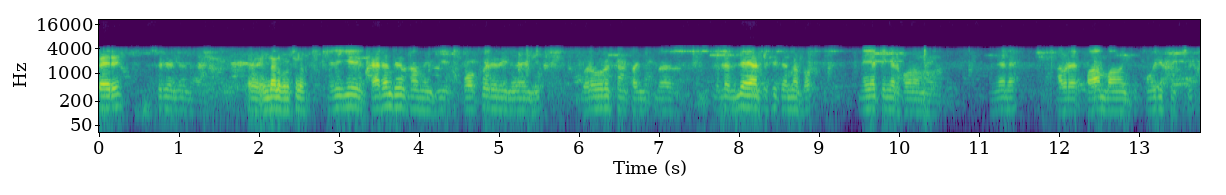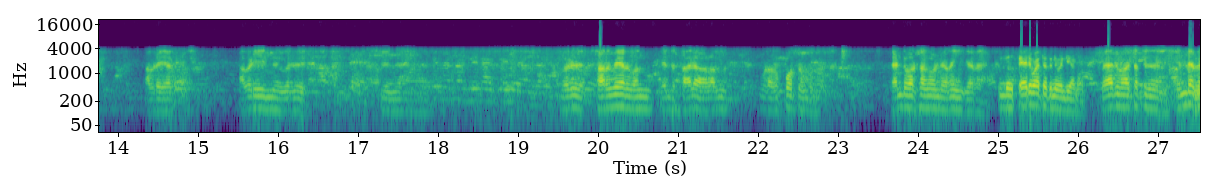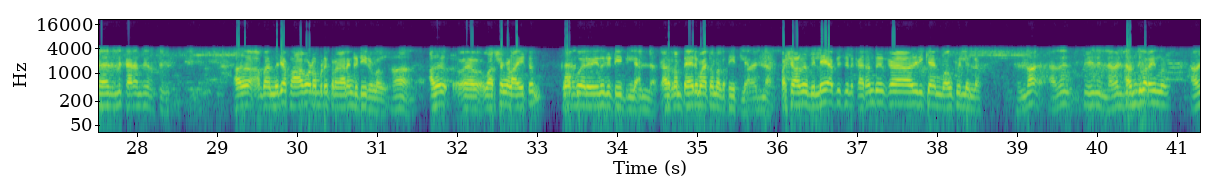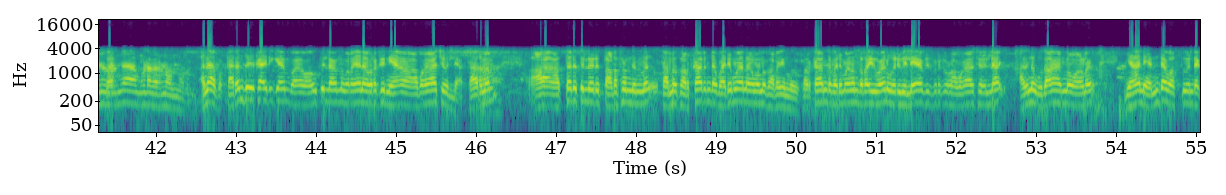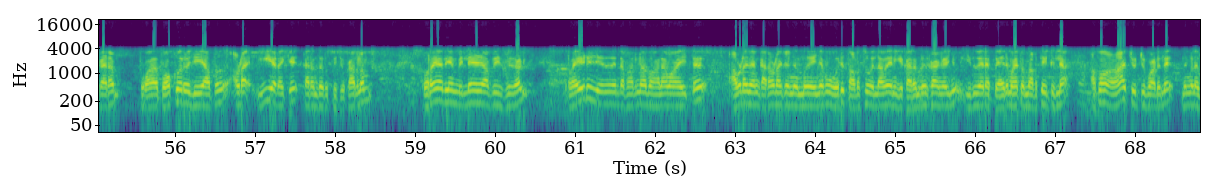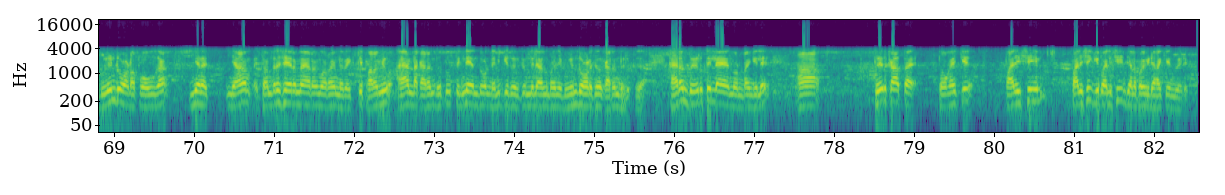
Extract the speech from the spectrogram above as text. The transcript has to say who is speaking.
Speaker 1: പേര്? എന്താണ് പ്രശ്നം?
Speaker 2: എനിക്ക് കരം തീർക്കാൻ വേണ്ടി പോക്കുവരവിന് വേണ്ടി വിളവുറുക്കൽ വില്ലേജ് ഓഫീസിൽ ചെന്നപ്പോൾ നെയ്യാറ്റിങ്കര പോകണമെന്ന് അങ്ങനെ അവിടെ പാമ്പ് വാങ്ങിച്ച് പൂരിപ്പിച്ച് അവിടെ ഏൽപ്പിച്ചു അവിടെ നിന്ന് ഒരു പിന്നെ ഒരു സർവേയർ വന്നു എന്റെ സ്ഥലം അളന്ന് ഇവിടെ റിപ്പോർട്ടും കൊടുത്തു. രണ്ട് വർഷം കൊണ്ട്
Speaker 1: എന്ത് പേരുമാറ്റത്തിന് വേണ്ടിയാണോ?
Speaker 2: പേരുമാറ്റത്തിന് വേണ്ടി. എന്റെ പേരിൽ കരം തീർത്ത് കിട്ടി
Speaker 1: അത് അപ്പം ഭാഗ ഉടമ്പടി പ്രകാരം കിട്ടിയിട്ടുള്ളത്. അത് വർഷങ്ങളായിട്ടും പോക്ക് വരെ ഇത് കിട്ടിയിട്ടില്ല. കാരണം പേരുമാറ്റം നടത്തിയിട്ടില്ല. പക്ഷെ അത് വില്ലേജ് ഓഫീസിൽ കരം തീർക്കാതിരിക്കാൻ വകുപ്പില്ലല്ലോ.
Speaker 2: അത് ചെയ്തില്ല.
Speaker 1: എന്ത് പറയുന്നു?
Speaker 2: അവർ പറഞ്ഞാൽ കൂടെ വരണമെന്ന് പറഞ്ഞു.
Speaker 1: അല്ല കരം തീർക്കാതിരിക്കാൻ വകുപ്പില്ല എന്ന് പറയാൻ അവർക്ക് അവകാശമില്ല. കാരണം ആ അത്തരത്തിലൊരു തടസ്സം നിന്ന് കാരണം സർക്കാരിന്റെ വരുമാനമാണ് തടയുന്നത് സർക്കാരിന്റെ വരുമാനം തടയുവാൻ ഒരു വില്ലേജ് ഓഫീസർക്കും അവകാശമില്ല. അതിന് ഉദാഹരണമാണ് ഞാൻ എന്റെ വസ്തുവിന്റെ കരം പോക്കുവരവ് ചെയ്യാത്തത് അവിടെ ഈ ഇടയ്ക്ക് കരം തീർപ്പിച്ചു കാരണം കുറേയധികം വില്ലേജ് ഓഫീസുകൾ റെയ്ഡ് ചെയ്തതിന്റെ ഭരണഫലമായിട്ട് അവിടെ ഞാൻ കരമടയ്ക്കാൻ ചെന്ന് കഴിഞ്ഞപ്പോൾ ഒരു തടസ്സമില്ലാതെ എനിക്ക് കരം തീർക്കാൻ കഴിഞ്ഞു. ഇതുവരെ പേരുമാറ്റം നടത്തിയിട്ടില്ല. അപ്പോൾ ആ ചുറ്റുപാടിൽ നിങ്ങൾ വീണ്ടും അവിടെ പോവുക. ഇങ്ങനെ ഞാൻ ചന്ദ്രശേഖരൻ നായർ എന്ന് പറയുന്ന വ്യക്തി പറഞ്ഞു അയാളുടെ കരം തീർത്തു. പിന്നെ എന്തുകൊണ്ട് എനിക്ക് തീർക്കുന്നില്ല എന്ന് പറഞ്ഞ് വീണ്ടും അവിടെ ചെന്ന് കരം തീർക്കുക. കരം തീർത്തില്ല എന്നുണ്ടെങ്കിൽ ആ തീർക്കാത്ത തുകയ്ക്ക് പലിശയും പലിശയ്ക്ക് പലിശയും ചിലപ്പോൾ ഈടാക്കേണ്ടി വരും.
